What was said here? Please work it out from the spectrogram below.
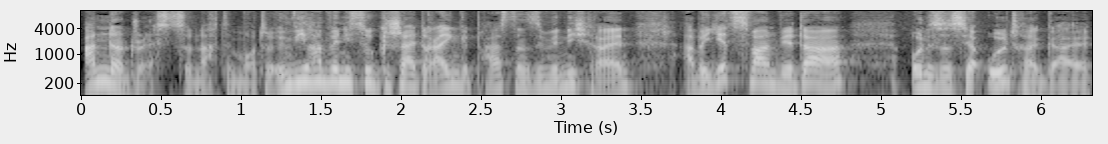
underdressed, so nach dem Motto. Irgendwie haben wir nicht so gescheit reingepasst, dann sind wir nicht rein. Aber jetzt waren wir da und es ist ja ultra geil.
